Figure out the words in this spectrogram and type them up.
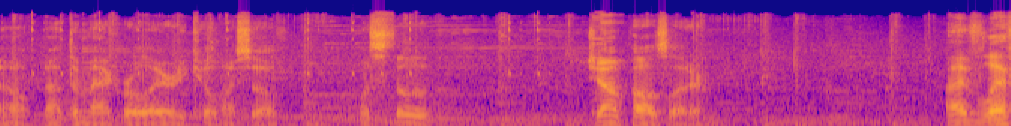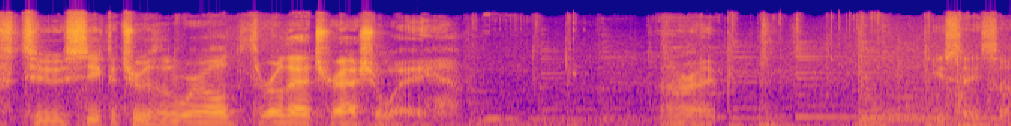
Oh, not the mackerel. I already killed myself. What's the John Paul's letter? I've left to seek the truth of the world. Throw that trash away. All right. You say so.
